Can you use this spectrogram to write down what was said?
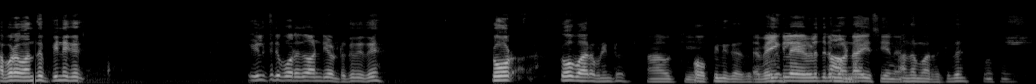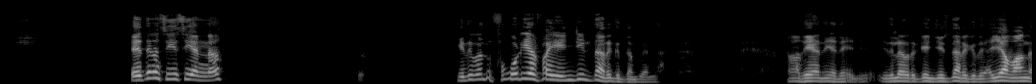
அப்புறம் வந்து பின்னுக்கு இழுத்துட்டு போகிறது வண்டி ஒன்று இருக்குது. இது டோர் டோபார் அப்படின்ட்டு ஆ ஓகே ஓ பின்னுக்கு அது. வெஹிக்கிளை இழுத்துட்டு. போண்டா ஈஸியான அந்த மாதிரி இருக்குது. எத்தனை சிசி அண்ணா? இது வந்து ஃபோர் இயர் ஃபைவ் இன்ஜின் தான் இருக்குது தம்பி எல்லாம். அதே அதே அதே இதில் இருக்க இன்ஜின் தான் இருக்குது. ஐயா வாங்க.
